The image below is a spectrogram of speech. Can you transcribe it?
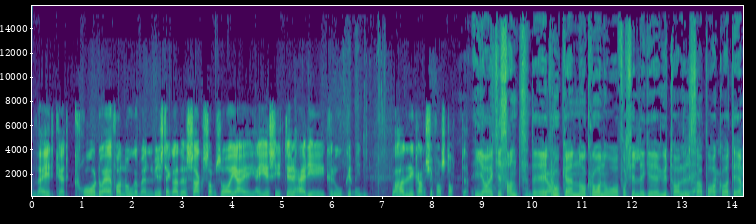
veit hva et kråd er for noe, men hvis jeg hadde sagt som så jeg, jeg sitter her i kroken min, da hadde de kanskje forstått det. Ja, ikke sant. Det er ja. kroken og krona og forskjellige uttalelser ja, på akkurat det.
